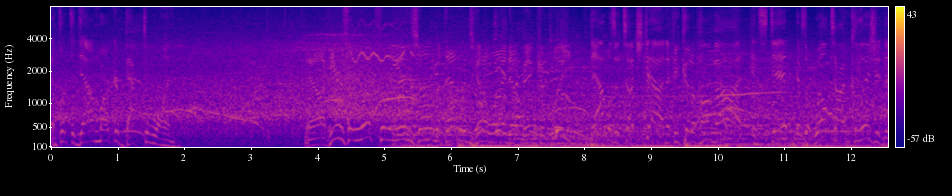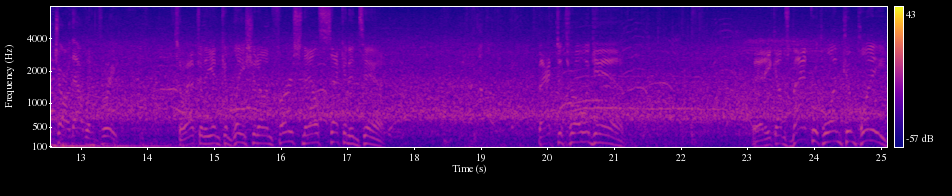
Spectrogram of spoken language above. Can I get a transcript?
and flip the down marker back to one. Now here's a look for the end zone, but that one's going to wind up incomplete. That was a touchdown if he could have hung on. Instead, it was a well-timed collision to jar that one free. So after the incompletion on first, now second and 10. Back to throw again. And he comes back with one complete.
